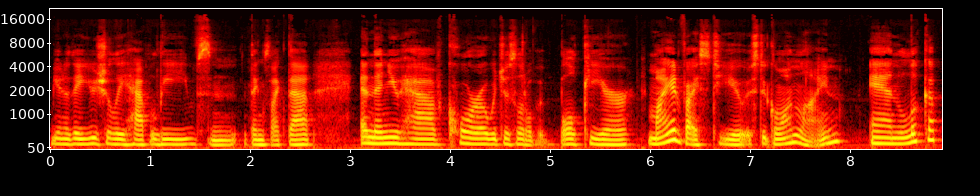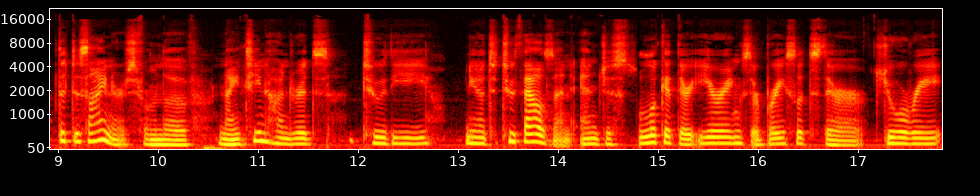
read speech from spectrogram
You know, they usually have leaves and things like that. And then you have Coro, which is a little bit bulkier. My advice to you is to go online and look up the designers from the 1900s to the you know to 2000 and just look at their earrings their bracelets their jewelry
